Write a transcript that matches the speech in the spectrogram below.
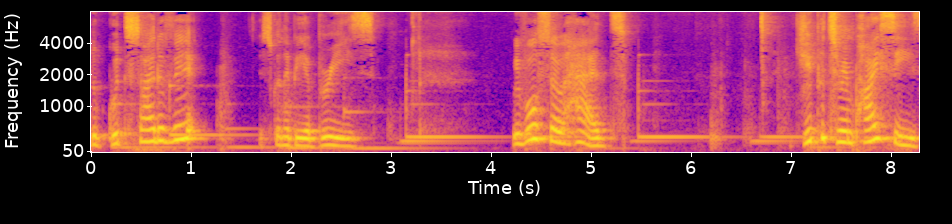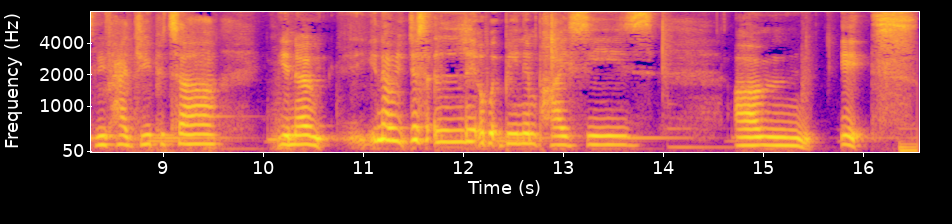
the good side of it, it's going to be a breeze. We've also had Jupiter in Pisces. We've had Jupiter, you know, you know, just a little bit being in Pisces. Um, it's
